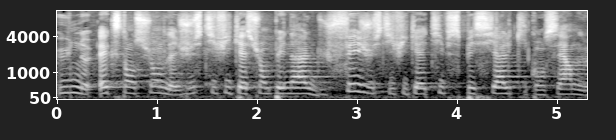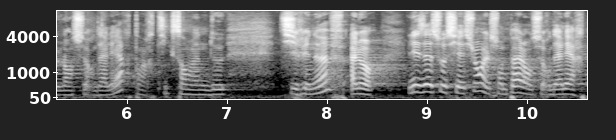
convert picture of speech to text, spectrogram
une extension de la justification pénale du fait justificatif spécial qui concerne le lanceur d'alerte, article 122 9. Alors, les associations, elles ne sont pas lanceurs d'alerte.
